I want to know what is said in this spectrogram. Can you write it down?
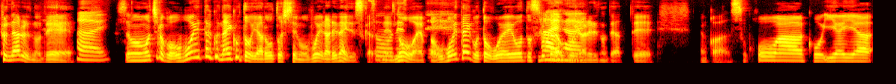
ふなるので、はい。そのもちろんこう覚えたくないことをやろうとしても覚えられないですからね。ね脳はやっぱ覚えたいことを覚えようとするから覚えられるのであって、はいはい、なんかそこはこういやいや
